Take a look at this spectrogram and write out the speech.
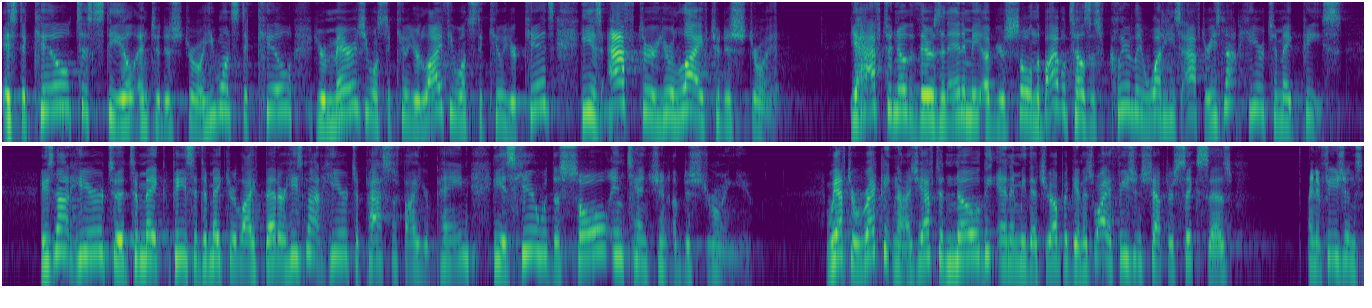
is to kill, to steal, and to destroy. He wants to kill your marriage, he wants to kill your life, he wants to kill your kids. He is after your life to destroy it. You have to know that there's an enemy of your soul, and the Bible tells us clearly what he's after. He's not here to make peace. He's not here to, to make peace and to make your life better. He's not here to pacify your pain. He is here with the sole intention of destroying you. We have to recognize, you have to know the enemy that you're up against. It's why Ephesians chapter 6 says, in Ephesians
